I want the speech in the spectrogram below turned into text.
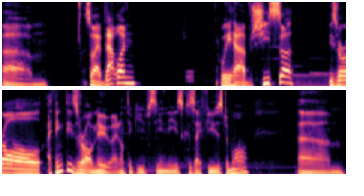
Um, so I have that one. We have Shisa. These are all, I think these are all new. I don't think you've seen these because I fused them all. Um,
